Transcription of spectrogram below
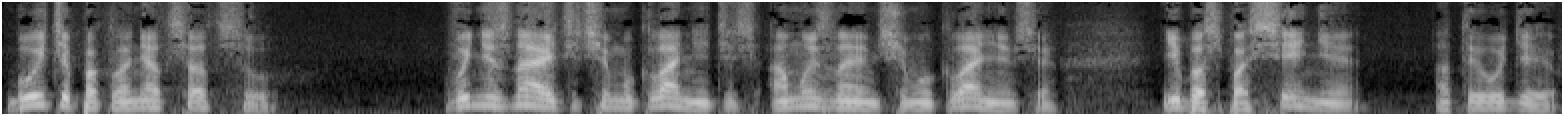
будете поклоняться Отцу. Вы не знаете, чему кланяетесь, а мы знаем, чему кланяемся, ибо спасение от иудеев».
